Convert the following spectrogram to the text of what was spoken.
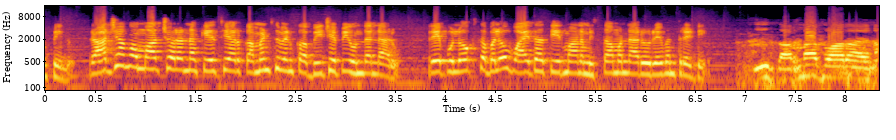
ఎంపీలు. రాజ్యాంగం మార్చాలన్న కేసీఆర్ కమెంట్స్ వెనుక బీజేపీ ఉందన్నారు. రేపు లోక్సభలో వాయిదా తీర్మానం ఇస్తామన్నారు రేవంత్ రెడ్డి. ఈ ధర్నా ద్వారా ఆయన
